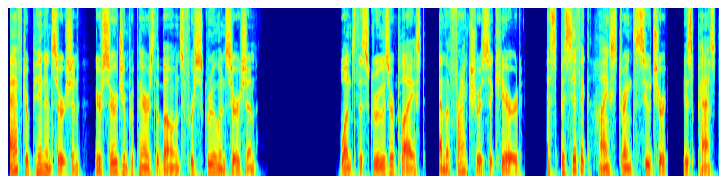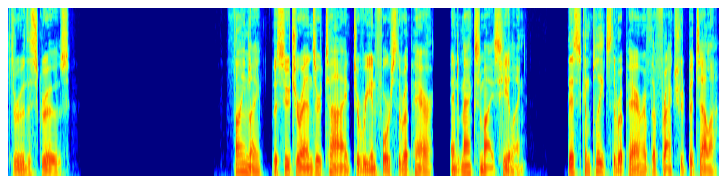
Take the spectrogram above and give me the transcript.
After pin insertion, your surgeon prepares the bones for screw insertion. Once the screws are placed and the fracture is secured, a specific high-strength suture is passed through the screws. Finally, the suture ends are tied to reinforce the repair and maximize healing. This completes the repair of the fractured patella.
